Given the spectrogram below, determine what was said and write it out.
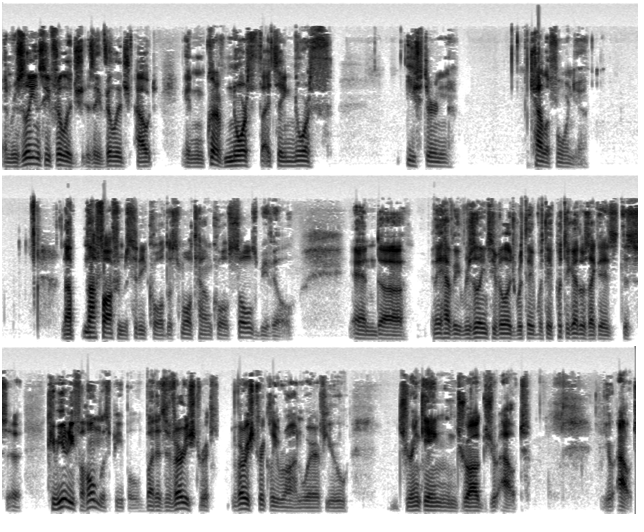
And Resiliency Village is a village out in kind of north, I'd say northeastern California, not not far from a city called a small town called Soulsbyville. And uh, they have a resiliency village. What they what they put together is like this, this uh, community for homeless people, but it's very strict, very strictly run. Where if you drinking drugs, you're out. You're out.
